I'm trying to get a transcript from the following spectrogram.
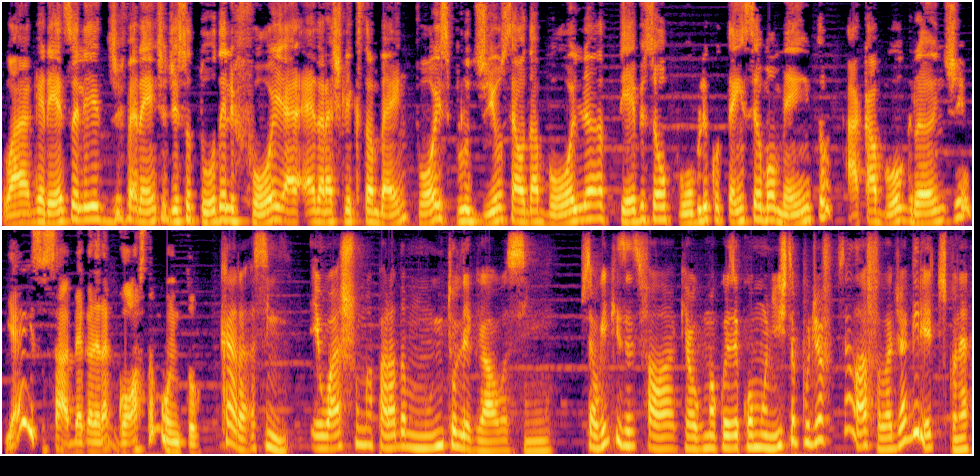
O Agretsuko, ele, diferente disso tudo, ele foi, é, é da Netflix também, foi, explodiu o céu da bolha, teve seu público, tem seu momento, acabou grande, e é isso, sabe? A galera gosta muito. Cara, assim, eu acho uma parada muito legal, assim. Se alguém quisesse falar que alguma coisa é comunista, podia, sei lá, falar de Agretsuko, né?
